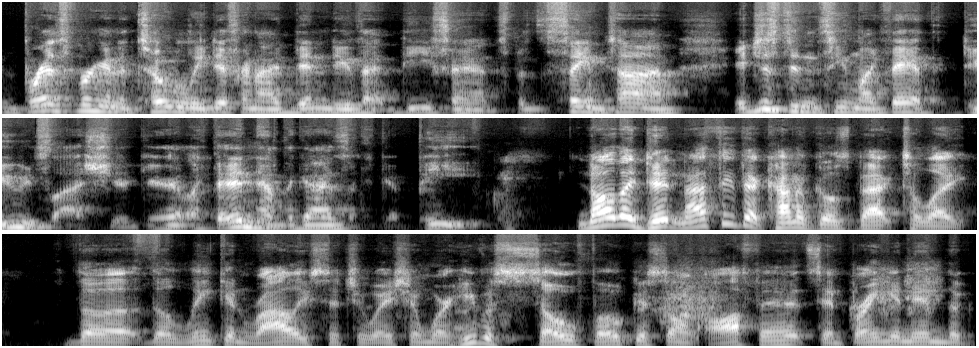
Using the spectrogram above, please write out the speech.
Brett's bringing a totally different identity to that defense, but at the same time, it just didn't seem like they had the dudes last year, Garrett. Like they didn't have the guys that could compete. No, they didn't. I think that kind of goes back to like the the Lincoln Riley situation where he was so focused on offense and bringing in the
